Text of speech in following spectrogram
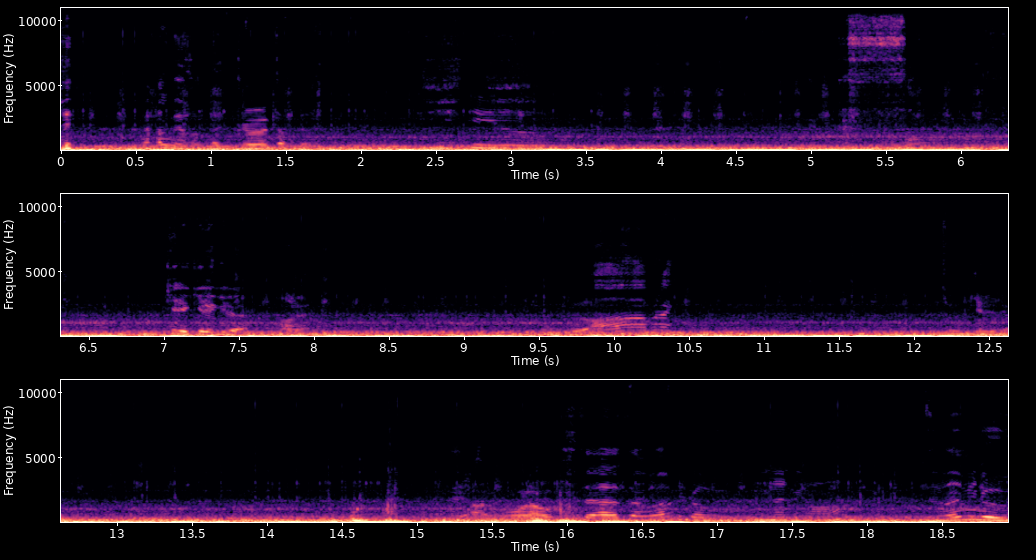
でなんでそんなグーってやってるしてるくっそきれいきれいきれいあれ。うあー危ない超きれいだよであのほら起きたざまみろ何が？ざまみろな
